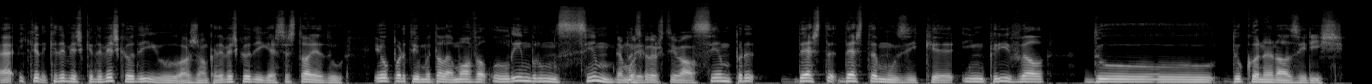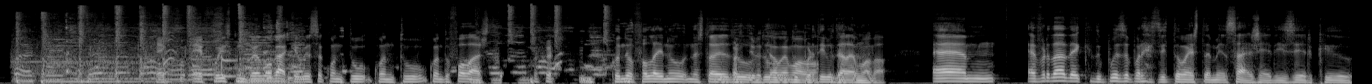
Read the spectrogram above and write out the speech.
Uh, e cada, cada, vez, cada vez que eu digo, oh João, cada vez que eu digo esta história do eu parti o meu telemóvel, lembro-me sempre da música do festival. Sempre desta, desta música incrível do, do Conan Osiris. É, é, foi isso que me veio logo à cabeça quando tu, quando tu, quando tu falaste. quando eu falei no, na história do, do, do, do partir do telemóvel. Um, a verdade é que depois aparece então esta mensagem a dizer que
